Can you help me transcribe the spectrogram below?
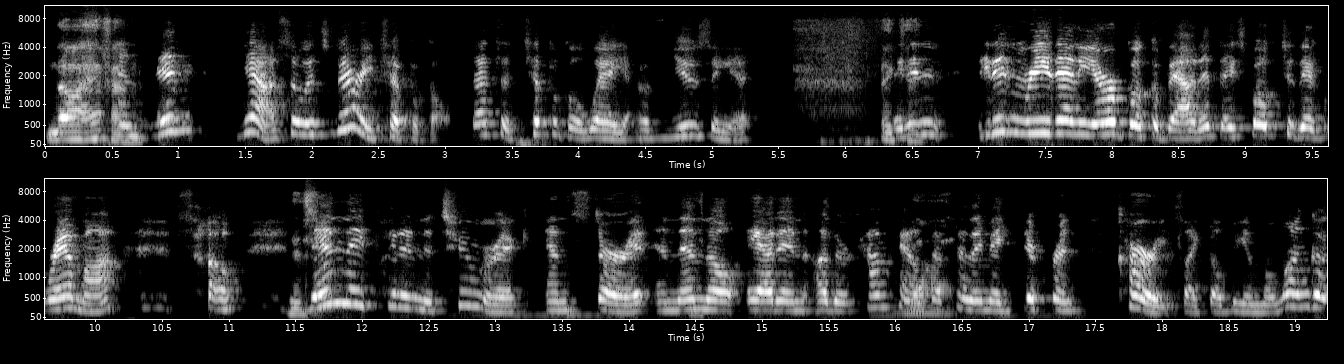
No, I haven't. And then, yeah, so it's very typical. That's a typical way of using it. Okay. They didn't they didn't read any herb book about it. They spoke to their grandma. So yes. then they put in the turmeric and stir it, and then they'll add in other compounds. Wow. That's how they make different curries. Like there'll be a malunga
